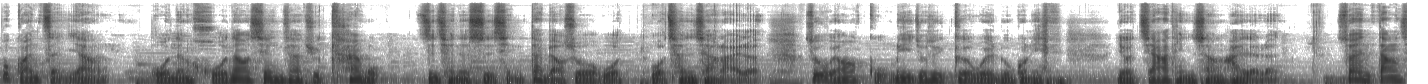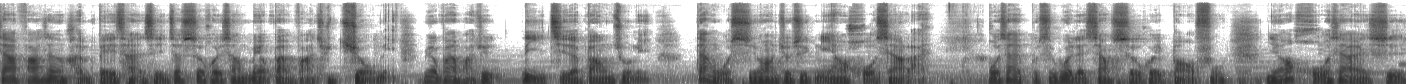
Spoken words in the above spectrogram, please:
不管怎样，我能活到现在去看我之前的事情，代表说我我撑下来了。所以我要鼓励，就是各位，如果你 有家庭伤害的人。虽然当下发生很悲惨的事情，这社会上没有办法去救你，没有办法去立即的帮助你，但我希望就是你要活下来，活下来不是为了向社会报复，你要活下来是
